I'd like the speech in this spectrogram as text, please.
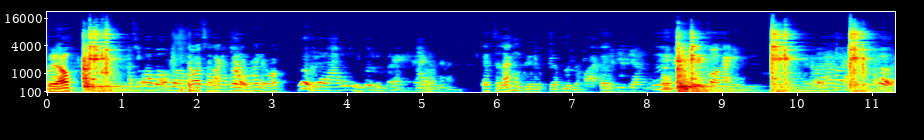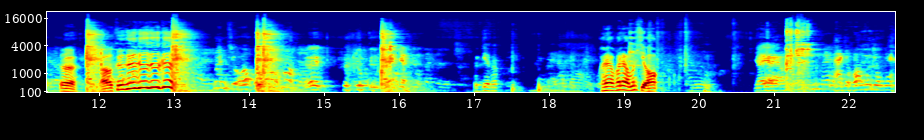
เออเอาแต่ว่าสลักตัวนั้นท่านเนี่ยบอกเออสลักมันคือเกือบรุดแล้วเออคือเล่นคอคางนี่เออเอาคือคือคือคือคือเอ้ยจุกถึงแค่ยันโอเคครับพอแล้วพอแล้วมันสิออกยายๆเอาอาจจะคล้องมือยกเนี่ย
